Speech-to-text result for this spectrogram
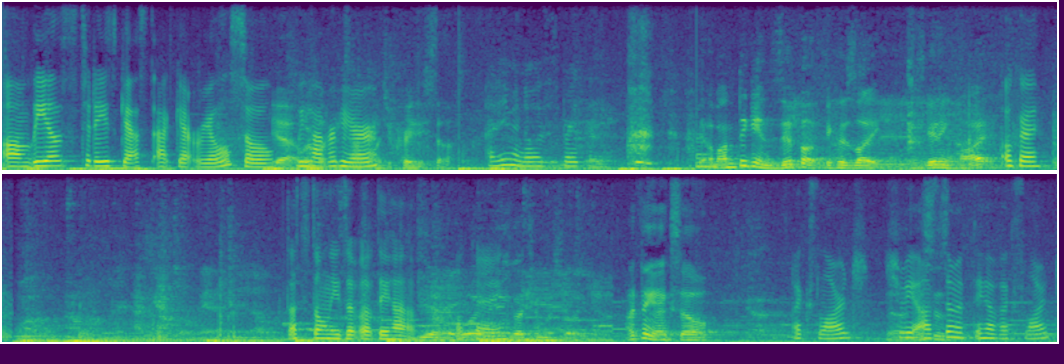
Um, Leah's today's guest at Get Real, so Yeah, we have her here. talk A bunch of crazy stuff. I didn't even know it was his birthday. I'm, I'm thinking zip up because like it's getting hot. Okay. That's the only zip up they have. Yeah. Okay. you go too much like. I think XL. X large? Yeah, Should we ask them if they have X large?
